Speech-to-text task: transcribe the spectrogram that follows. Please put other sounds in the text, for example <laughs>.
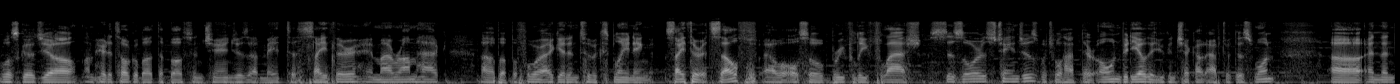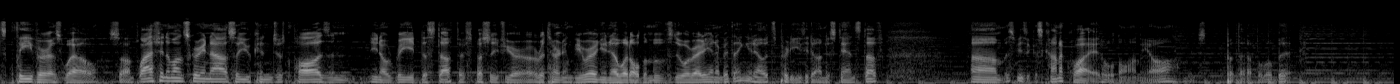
What's good, y'all? I'm here to talk about the buffs and changes I've made to Scyther in my ROM hack. Uh, but before I get into explaining Scyther itself, I will also briefly flash Scizor's changes, which will have their own video that you can check out after this one, uh, and then Kleavor as well. So I'm flashing them on screen now, so you can just pause and you know read the stuff, especially if you're a returning viewer and you know what all the moves do already and everything. You know it's pretty easy to understand stuff. Um, this music is kind of quiet. Hold on, y'all. Let me just put that up a little bit.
